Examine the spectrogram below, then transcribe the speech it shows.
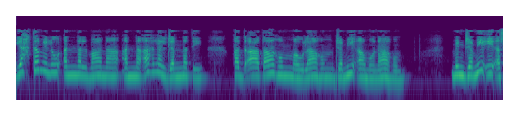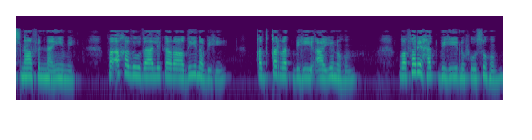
يحتمل ان المانا ان اہل الجنتی قد آتاهم مولاهم جميع مناهم من جميع اصناف النعيم فاخذوا ذلك راضين به قد قرت به اعينهم وفرحت به نفوسهم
